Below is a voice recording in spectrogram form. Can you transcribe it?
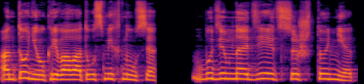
Антонио кривовато усмехнулся. Будем надеяться, что нет.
